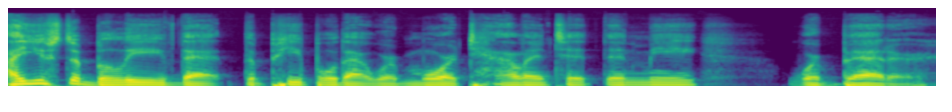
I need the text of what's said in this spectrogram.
I used to believe that the people that were more talented than me were better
